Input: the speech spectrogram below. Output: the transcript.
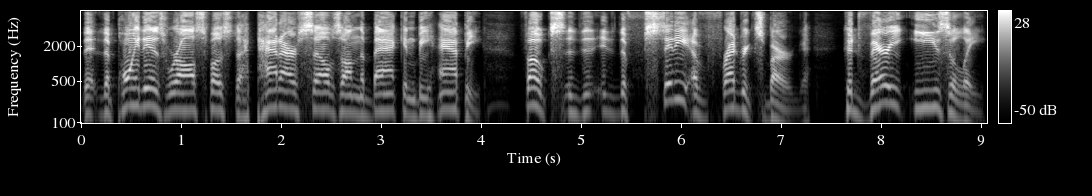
the, the point is we're all supposed to pat ourselves on the back and be happy. Folks the, the city of fredericksburg could very easily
